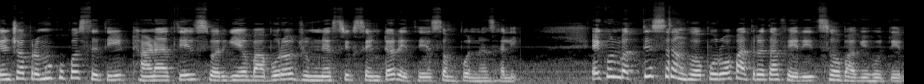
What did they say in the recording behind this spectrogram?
यांच्या प्रमुख उपस्थितीत ठाण्यातील स्वर्गीय बाबुराव जिम्नॅस्टिक सेंटर येथे संपन्न झाली. एकूण बत्तीस संघ पूर्वपात्रता फेरीत सहभागी होतील.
